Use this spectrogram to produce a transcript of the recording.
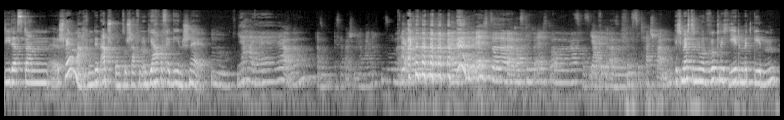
die das dann äh, schwer machen, den Absprung zu schaffen. Und Jahre vergehen schnell. Mhm. Ja, ja, ja, ja, ne? Also ist ja bald schon wieder Weihnachten so, ne? Ja. Aber, äh, das geht echt, das geht echt äh, was, was. Ja, also ich finde es total spannend. Ich möchte nur wirklich jedem mitgeben,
